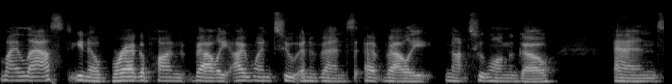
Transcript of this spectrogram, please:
my last, you know, brag upon Valley, I went to an event at Valley not too long ago, and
